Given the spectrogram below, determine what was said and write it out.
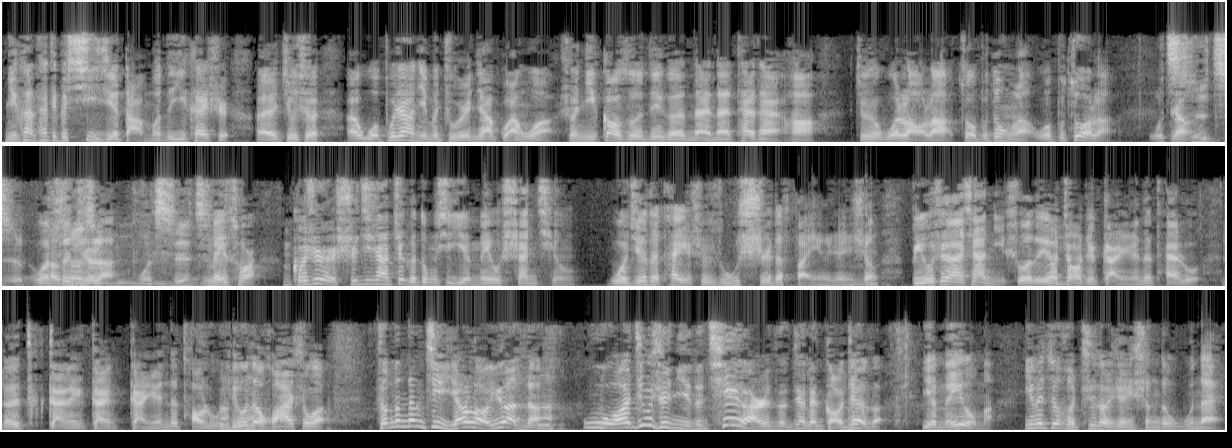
你看他这个细节打磨的，一开始呃就是呃我不让你们主人家管我，说你告诉这个奶奶太太哈，就是我老了做不动了，我不做了。我辞职，我辞职了，我辞职。没错，可是实际上这个东西也没有煽情，我觉得它也是如实的反映人生。比如说要像你说的，要照着感人的态度，呃，感感感人的套路。刘德华说：“怎么能进养老院呢？我就是你的亲儿子，就来搞这个也没有嘛。因为最后知道人生的无奈，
